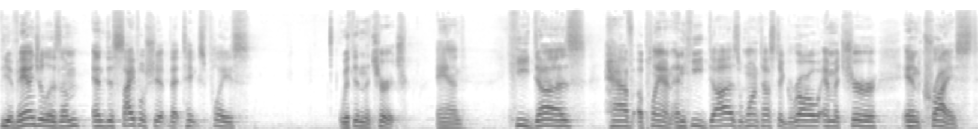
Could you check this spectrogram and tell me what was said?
the evangelism and discipleship that takes place within the church. And He does have a plan, and He does want us to grow and mature in Christ.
